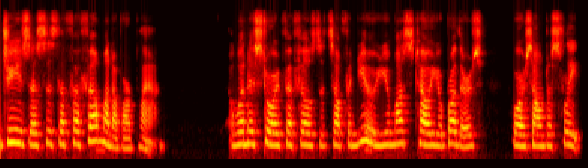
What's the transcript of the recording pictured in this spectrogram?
Jesus is the fulfillment of our plan. When his story fulfills itself in you, you must tell your brothers who are sound asleep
